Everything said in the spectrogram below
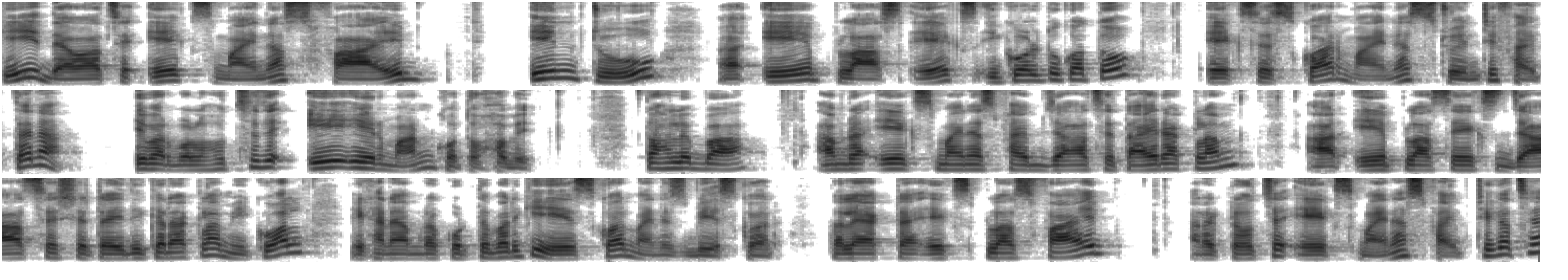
কি? দেওয়া আছে x minus five into a plus x equal to কত? X square minus twenty five তাই না? এবার বলা হচ্ছে যে এ এর মান কত হবে? তাহলে বা আমরা এক্স মাইনাস ফাইভ যা আছে তাই রাখলাম, আর এ প্লাস এক্স যা আছে সেটা এদিকে রাখলাম ইকুয়াল এখানে আমরা করতে পারি কি a square minus b square তাহলে একটা এক্স প্লাস ফাইভ আর একটা হচ্ছে এক্স মাইনাস ফাইভ ঠিক আছে?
